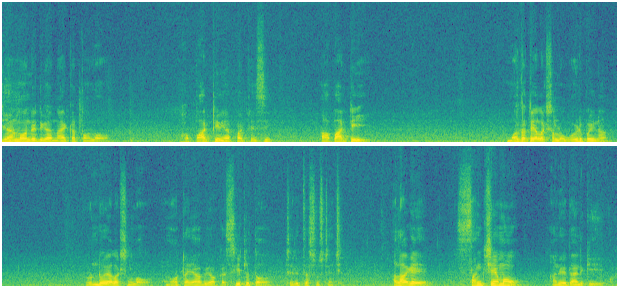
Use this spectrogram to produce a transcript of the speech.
జగన్మోహన్ రెడ్డి గారి నాయకత్వంలో ఒక పార్టీని ఏర్పాటు చేసి ఆ పార్టీ మొదటి ఎలక్షన్లో ఓడిపోయినా రెండో ఎలక్షన్లో నూట యాభై ఒక్క సీట్లతో చరిత్ర సృష్టించింది. అలాగే సంక్షేమం అనే దానికి ఒక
